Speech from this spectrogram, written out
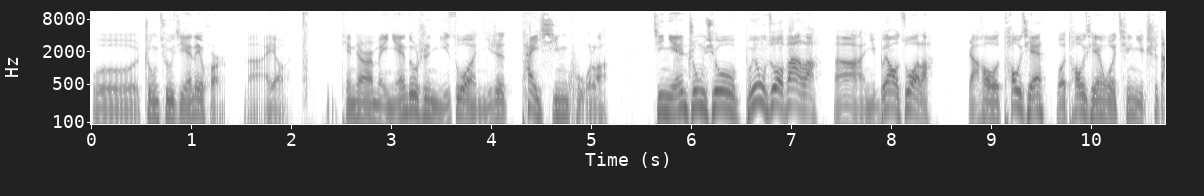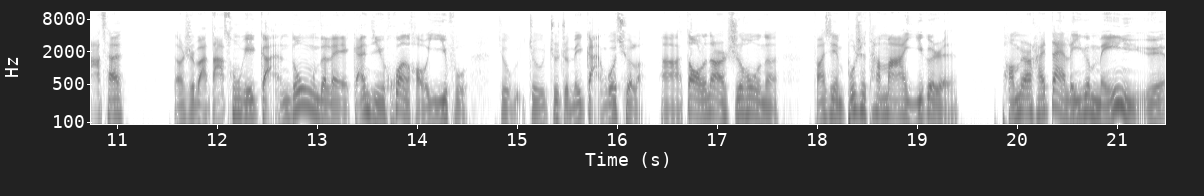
我中秋节那会儿啊，哎呦，天天每年都是你做，你这太辛苦了。今年中秋不用做饭了啊！你不要做了，然后掏钱，我掏钱，我请你吃大餐。当时把大葱给感动的嘞，赶紧换好衣服，就就就准备赶过去了啊！到了那儿之后呢，发现不是他妈一个人，旁边还带了一个美女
